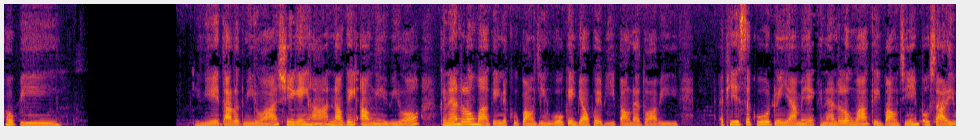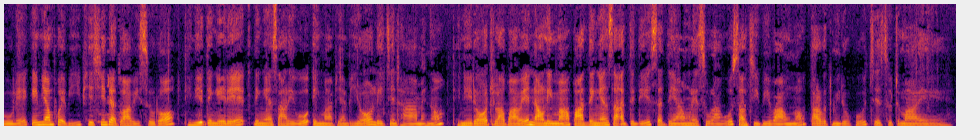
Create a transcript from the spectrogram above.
ဟုတ်ပြီ ဒီနေ့တာတို့သမီးတို့ဟာရှေ့ကိန်းဟာနောက်ကိန်းအောင်ငယ်ပြီးတော့ကနန်းတစ်လုံးပါကိန်းတစ်ခုပေါင်းခြင်းကိုကိန်းပြောင်းဖွဲ့ပြီးပေါင်းတတ်သွားပြီအဖြေစကူအတွင်းရမယ်ကနန်းတစ်လုံးပါကိန်းပေါင်းခြင်းပု္ပ္ပစာတွေကိုလည်းကိန်းပြောင်းဖွဲ့ပြီးဖြည့်ရှင်းတတ်သွားပြီဆိုတော့ဒီနေ့သင်ခဲ့တဲ့သင်ခန်းစာတွေကိုအိမ်မှာပြန်ပြီးတော့လေ့ကျင့်ထားရမယ်နော်ဒီနေ့တော့ဒီလောက်ပါပဲနောက်နေ့မှာဘာသင်ခန်းစာအသစ်တွေဆက်သင်အောင်လဲဆိုတာကိုစောင့်ကြည့်ပေးပါအောင်နော်ဒါတို့သမီးတို့ကိုကျေးဇူးတင်ပါတယ်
